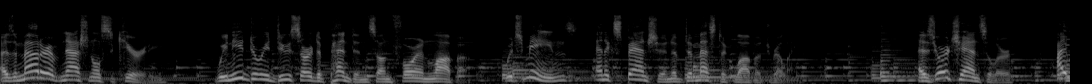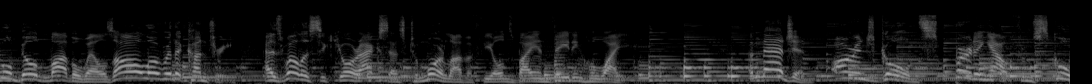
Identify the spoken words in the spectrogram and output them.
As a matter of national security, we need to reduce our dependence on foreign lava, which means an expansion of domestic lava drilling. As your chancellor, I will build lava wells all over the country, as well as secure access to more lava fields by invading Hawaii. Imagine orange gold spurting out from school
